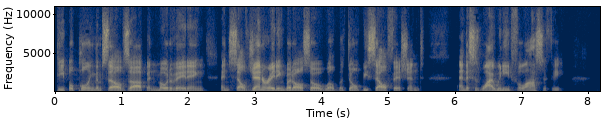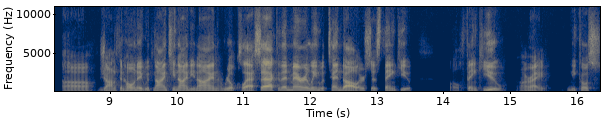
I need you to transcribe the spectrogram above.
people pulling themselves up and motivating and self-generating but also well but don't be selfish. And and this is why we need philosophy. Uh, jonathan honig with 1999 a real class act. And then marilyn with $10 says thank you. Well thank you. All right. Nikos?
